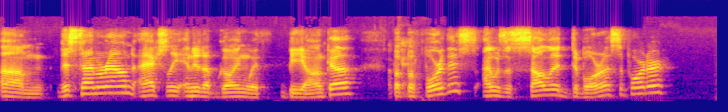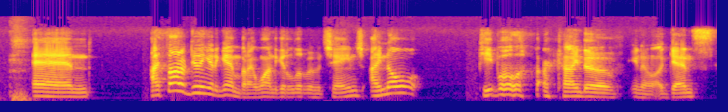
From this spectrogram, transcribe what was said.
Um, this time around, I actually ended up going with Bianca. But before this, I was a solid Deborah supporter, and I thought of doing it again, but I wanted to get a little bit of a change. I know people are kind of, you know, against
